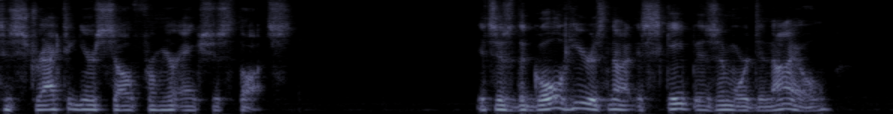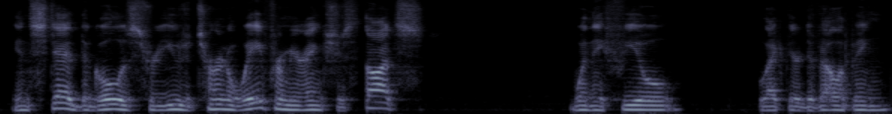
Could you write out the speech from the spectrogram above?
distracting yourself from your anxious thoughts. It says the goal here is not escapism or denial. Instead, the goal is for you to turn away from your anxious thoughts when they feel like they're developing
